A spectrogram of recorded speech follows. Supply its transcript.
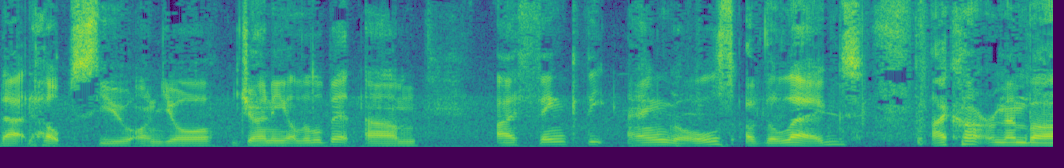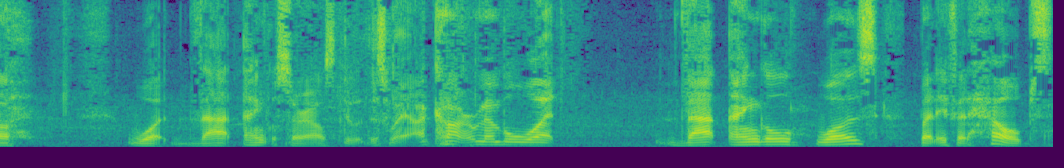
that helps you on your journey a little bit. Um, I think the angles of the legs, I can't remember what that angle, sorry, I'll do it this way. I can't remember what that angle was, but if it helps,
